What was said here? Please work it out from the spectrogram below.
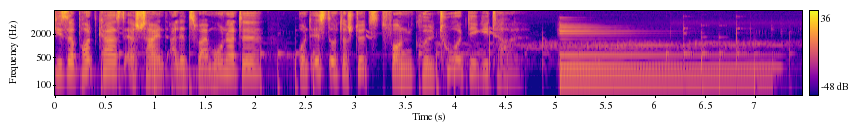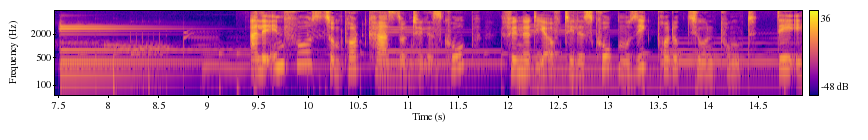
Dieser Podcast erscheint alle zwei Monate und ist unterstützt von Kultur Digital. Alle Infos zum Podcast und Teleskop findet ihr auf teleskopmusikproduktion.de.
